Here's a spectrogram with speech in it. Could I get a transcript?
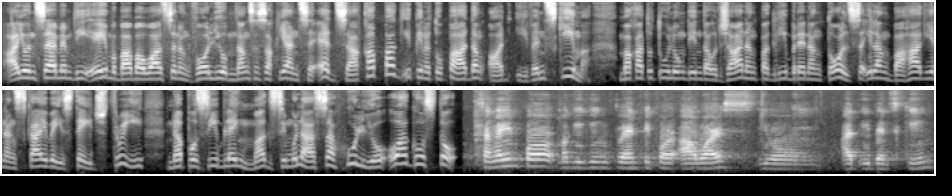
Ayon sa MMDA, mababawasan ang volume ng sasakyan sa EDSA kapag ipinatupad ang odd-even scheme. Makatutulong din daw dyan ang paglibre ng toll sa ilang bahagi ng Skyway Stage 3 na posibleng magsimula sa Hulyo o Agosto. Sa ngayon po, magiging 24 hours yung ad-event scheme.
